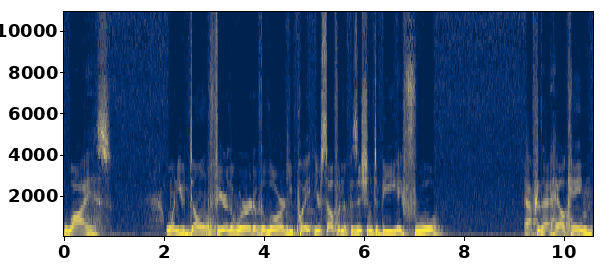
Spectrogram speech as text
wise. When you don't fear the word of the Lord, you put yourself in a position to be a fool. After that hail came,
